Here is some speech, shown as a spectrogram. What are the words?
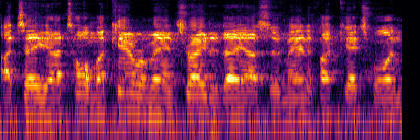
I tell you, I told my cameraman Trey today. I said, man, if I catch one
